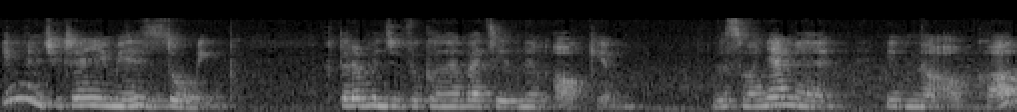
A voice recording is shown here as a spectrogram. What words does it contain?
Innym ćwiczeniem jest zooming, które będzie wykonywać jednym okiem. Zasłaniamy jedno oko.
